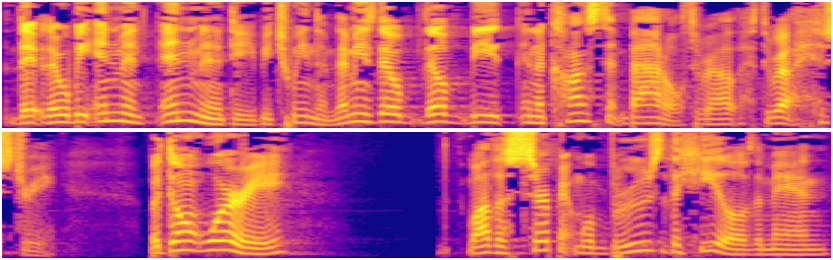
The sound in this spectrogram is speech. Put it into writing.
there will be enmity between them. That means they'll, they'll be in a constant battle throughout, throughout history. But don't worry, while the serpent will bruise the heel of the man,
